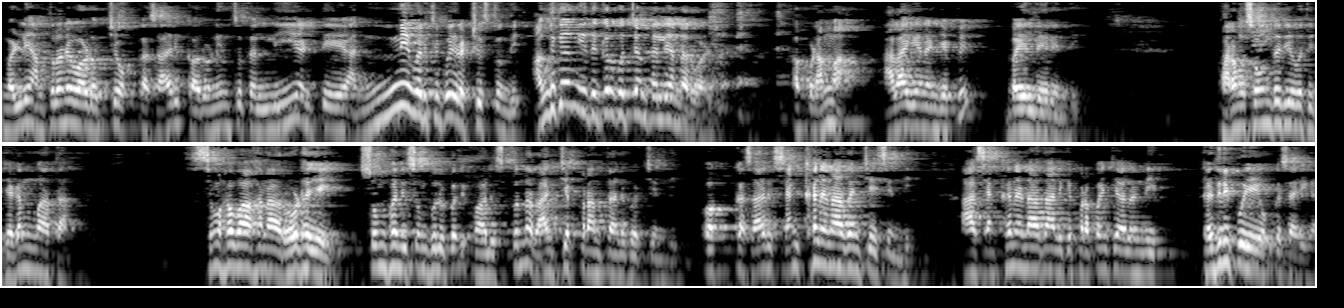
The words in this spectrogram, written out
మళ్ళీ అంతలోనే వాడు వచ్చి ఒక్కసారి కరుణించు తల్లి అంటే అన్నీ మరిచిపోయి రక్షిస్తుంది. అందుకే మీ దగ్గరకు వచ్చాను తల్లి అన్నారు వాడు. అప్పుడు అమ్మ అలాగేనని చెప్పి బయలుదేరింది. పరమ సౌందర్యవతి జగన్మాత సింహవాహన రోఢయ్యై శుంభని శుంభులు పరిపాలిస్తున్న రాజ్య ప్రాంతానికి వచ్చింది. ఒక్కసారి శంఖనినాదం చేసింది. ఆ శంఖనినాదానికి ప్రపంచాలన్నీ కదిలిపోయాయి ఒక్కసారిగా.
